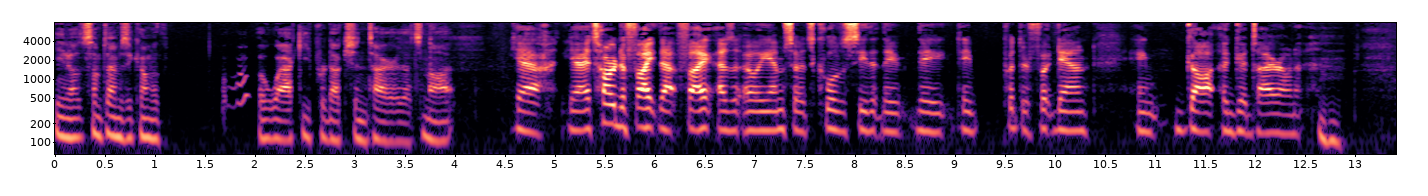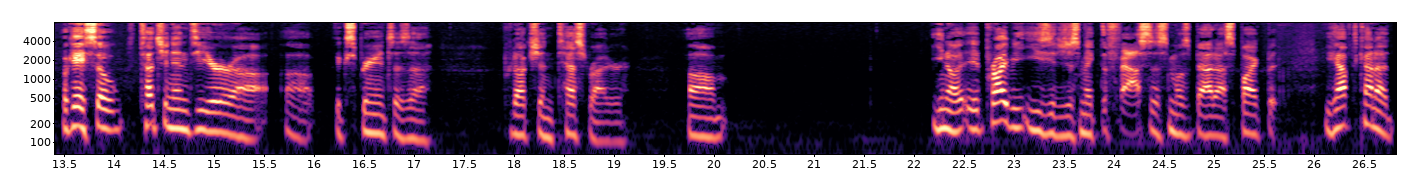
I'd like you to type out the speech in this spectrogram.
you know, sometimes they come with a wacky production tire that's not. Yeah, yeah, it's hard to fight that fight as an OEM, so it's cool to see that they they they put their foot down and got a good tire on it. Okay, so touching into your uh, uh, experience as a production test rider, um, you know, it'd probably be easy to just make the fastest, most badass bike, but you have to kind of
